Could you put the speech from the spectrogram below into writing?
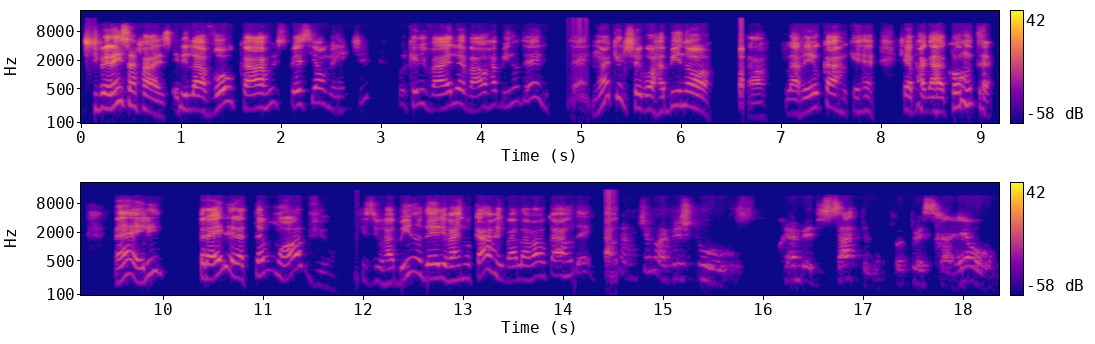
diferença faz? Ele lavou o carro especialmente porque ele vai levar o rabino dele. Não é que ele chegou, rabino, ó, ó lavei o carro, quer, quer pagar a conta? Né? Ele para ele era tão óbvio que se o rabino dele vai no carro, ele vai lavar o carro dele. Não, tinha uma vez que o, o Rebbe de Sátana foi para Israel,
